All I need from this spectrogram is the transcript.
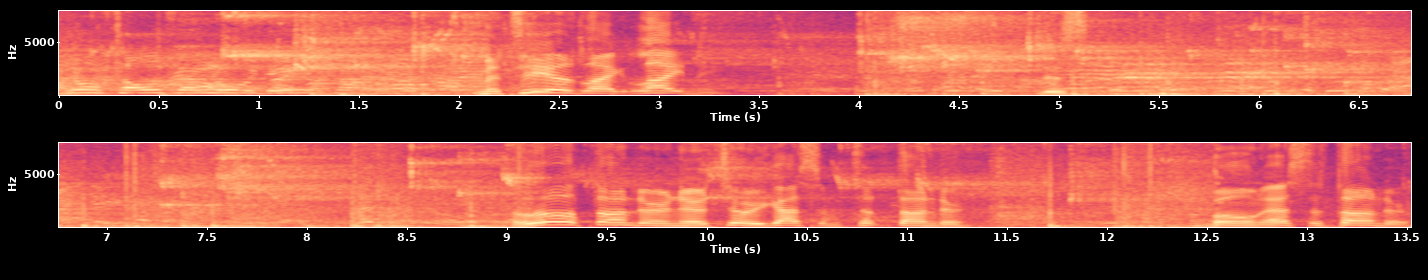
You don't tell us that the game. Matia's like lightning. Just a little thunder in there too. He got some thunder. Boom, that's the thunder.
